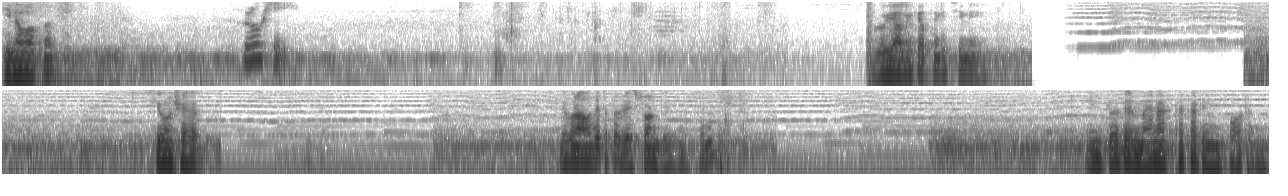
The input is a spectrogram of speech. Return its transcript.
কি নাম আপনার? রুহি। রুহি আমি কি আপনাকে চিনি? সিমন সাহেব। দেখুন আমাদের এটা তো রেস্টুরেন্ট বিজনেস তাই না? এমপ্লয়ীদের ম্যানার থাকাটা ইম্পর্ট্যান্ট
